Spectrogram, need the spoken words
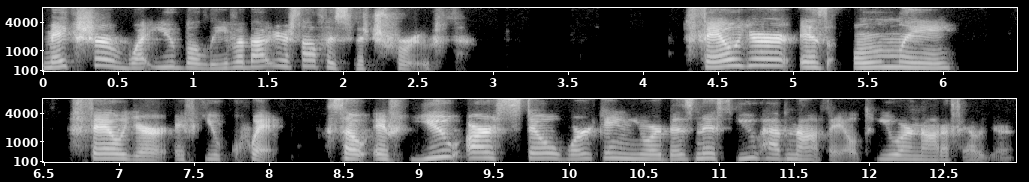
Make sure what you believe about yourself is the truth. Failure is only failure if you quit. So if you are still working your business, you have not failed. You are not a failure.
